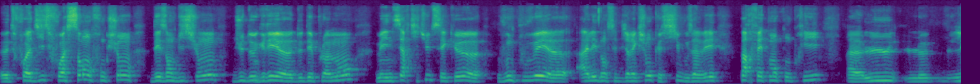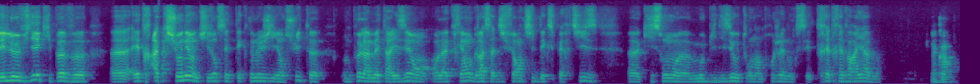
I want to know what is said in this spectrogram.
x10, x100 en fonction des ambitions, du degré euh, de déploiement. Mais une certitude, c'est que euh, vous ne pouvez aller dans cette direction que si vous avez parfaitement compris les leviers qui peuvent être actionnés en utilisant cette technologie. Et ensuite, on peut la matérialiser en, en la créant grâce à différents types d'expertise qui sont mobilisés autour d'un projet. Donc c'est très, très variable. D'accord.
